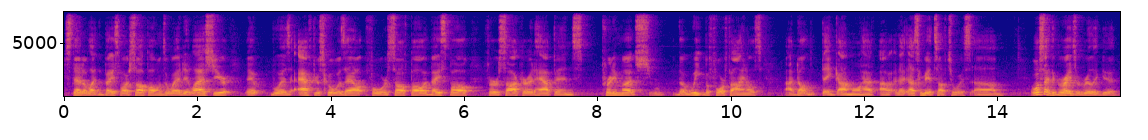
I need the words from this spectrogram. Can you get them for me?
instead of like the baseball or softball ones the way I did last year, it was after school was out for softball and baseball. For soccer, it happens pretty much the week before finals. I don't think I'm gonna have. I, that's gonna be a tough choice. Um, I will say the grades are really good.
